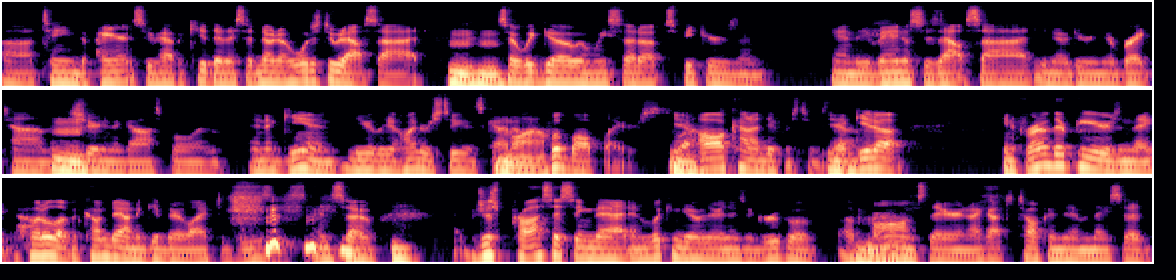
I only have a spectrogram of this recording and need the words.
uh, team, the parents who have a kid there, they said, no, no, we'll just do it outside. hmm So we go and we set up speakers and and the evangelist is outside, you know, during their break time and Mm. sharing the gospel. And and again, nearly hundred students got Wow. up, football players, Yeah. all kind of different students. Yeah. They get up in front of their peers and they huddle up and come down to give their life to Jesus. and so just processing that and looking over there, and there's a group of, of Mhm. moms there, and I got to talking to them, and they said,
